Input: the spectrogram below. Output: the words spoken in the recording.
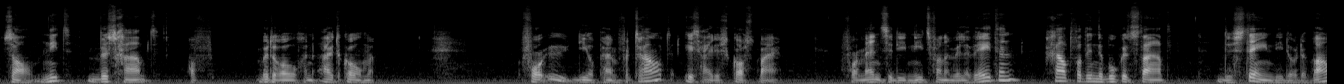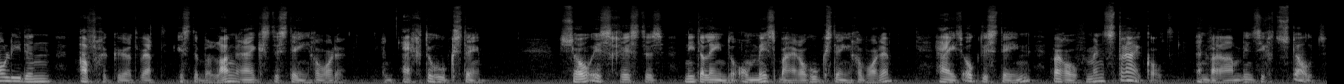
zal niet beschaamd of bedrogen uitkomen. Voor u die op hem vertrouwt, is hij dus kostbaar. Voor mensen die niets van hem willen weten, geldt wat in de boeken staat. De steen die door de bouwlieden afgekeurd werd, is de belangrijkste steen geworden, een echte hoeksteen. Zo is Christus niet alleen de onmisbare hoeksteen geworden, hij is ook de steen waarover men struikelt en waaraan men zich stoot.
